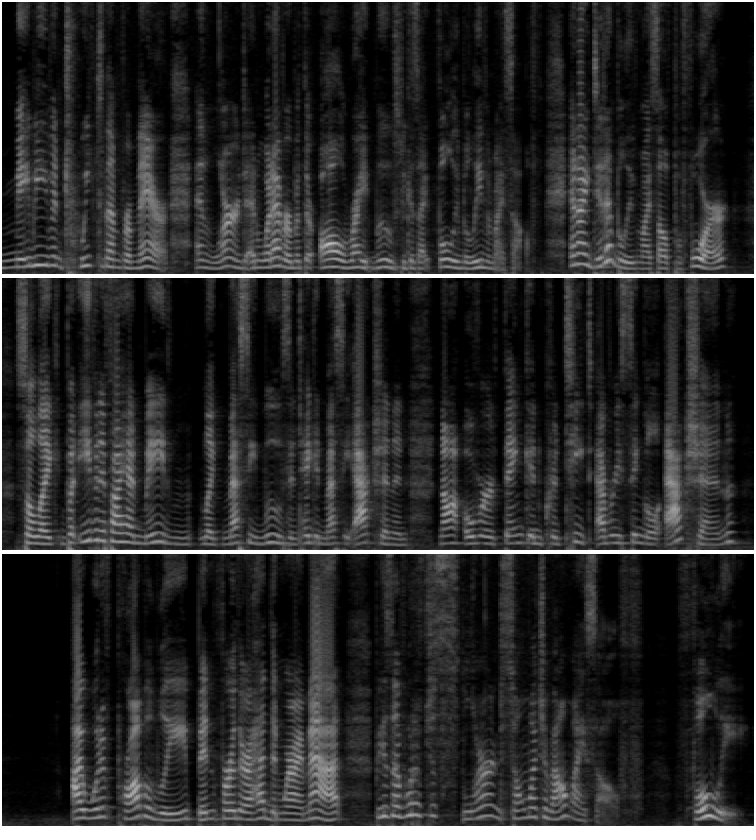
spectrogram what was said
maybe even tweaked them from there and learned and whatever, but they're all right moves because I fully believe in myself. And I didn't believe in myself before. So like, but even if I had made like messy moves and taken messy action and not overthink and critiqued every single action, I would have probably been further ahead than where I'm at because I would have just learned so much about myself fully,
